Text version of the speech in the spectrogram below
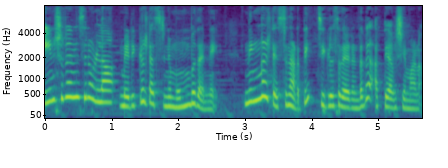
ഇൻഷുറൻസിനുള്ള മെഡിക്കൽ ടെസ്റ്റിന് മുമ്പ് തന്നെ നിങ്ങൾ ടെസ്റ്റ് നടത്തി ചികിത്സ തേടേണ്ടത് അത്യാവശ്യമാണ്.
